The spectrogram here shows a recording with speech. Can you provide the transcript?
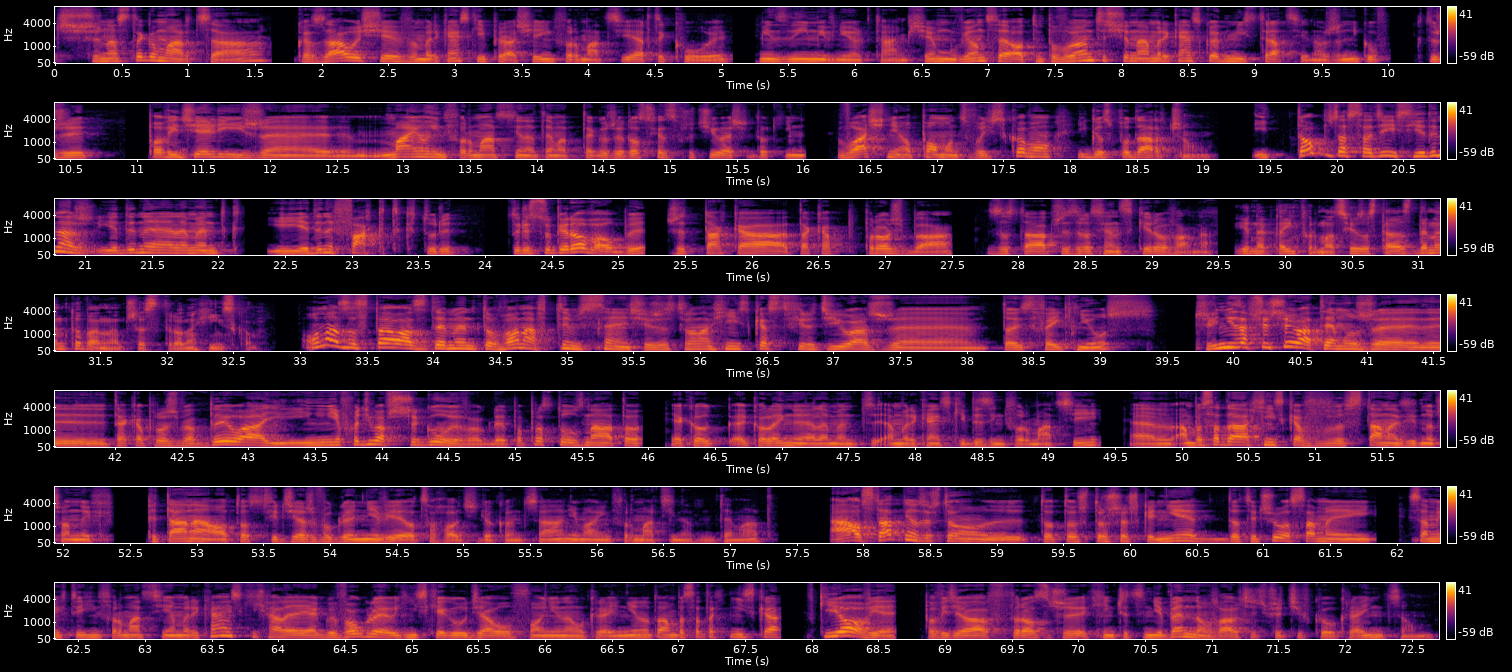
13 e, marca ukazały się w amerykańskiej prasie informacje, artykuły, między innymi w New York Timesie, mówiące o tym, powołujące się na amerykańską administrację, na urzędników, którzy powiedzieli, że mają informacje na temat tego, że Rosja zwróciła się do Chin właśnie o pomoc wojskową i gospodarczą. I to w zasadzie jest jedyna, jedyny element, jedyny fakt, który który sugerowałby, że taka, taka prośba została przez Rosjan skierowana. Jednak ta informacja została zdementowana przez stronę chińską. Ona została zdementowana w tym sensie, że strona chińska stwierdziła, że to jest fake news, czyli nie zaprzeczyła temu, że y, taka prośba była i nie wchodziła w szczegóły w ogóle. Po prostu uznała to jako kolejny element amerykańskiej dezinformacji. Ambasada chińska w Stanach Zjednoczonych Pytana o to stwierdziła, że w ogóle nie wie o co chodzi do końca, nie ma informacji na ten temat. A ostatnio zresztą y, to, to już troszeczkę nie dotyczyło samej, samych tych informacji amerykańskich, ale jakby w ogóle chińskiego udziału w wojnie na Ukrainie, no to ambasada chińska w Kijowie powiedziała wprost, że Chińczycy nie będą walczyć przeciwko Ukraińcom.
